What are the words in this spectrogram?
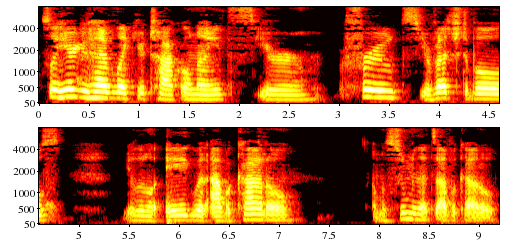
So here you have like your taco nights, your fruits, your vegetables, your little egg with avocado. I'm assuming that's avocado.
